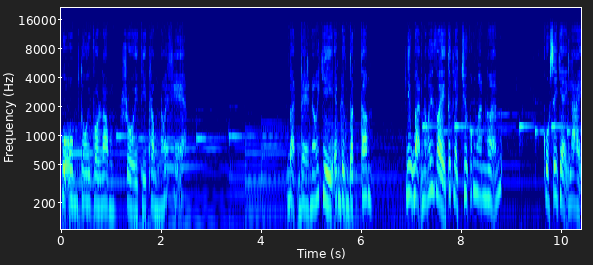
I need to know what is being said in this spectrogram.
Cô ôm tôi vào lòng rồi thì thầm nói khẽ. Bạn bè nói gì em đừng bận tâm. Nhưng bạn nói vậy tức là chưa có ngoan ngoãn. Cô sẽ dạy lại,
